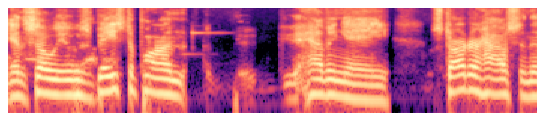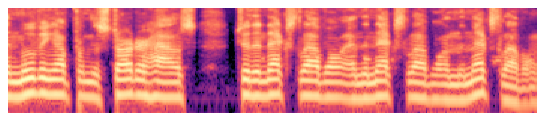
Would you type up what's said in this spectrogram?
And so it was based upon having a starter house and then moving up from the starter house to the next level and the next level and the next level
